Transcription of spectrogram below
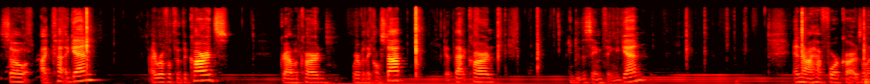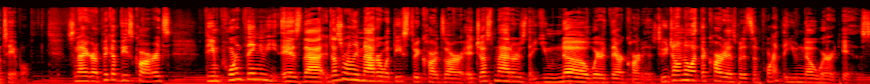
So I cut again, I riffle through the cards, grab a card wherever they call stop, get that card, and do the same thing again. And now I have four cards on the table. So now you're to pick up these cards. The important thing is that it doesn't really matter what these three cards are. It just matters that you know where their card is. You don't know what their card is, but it's important that you know where it is.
